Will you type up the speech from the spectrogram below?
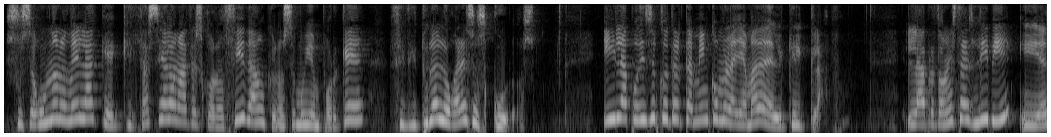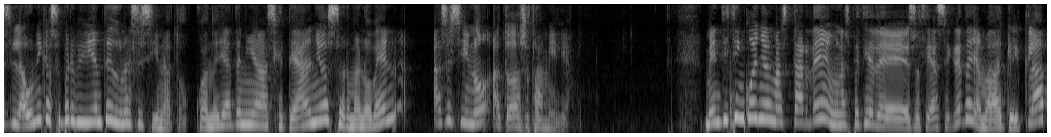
Su segunda novela, que quizás sea la más desconocida, aunque no sé muy bien por qué, se titula Lugares Oscuros. Y la podéis encontrar también como la llamada del Kill Club. La protagonista es Libby y es la única superviviente de un asesinato. Cuando ella tenía 7 años, su hermano Ben asesinó a toda su familia. 25 años más tarde, en una especie de sociedad secreta llamada Kill Club,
